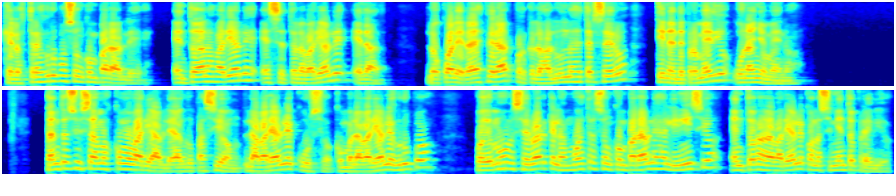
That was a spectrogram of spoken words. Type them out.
que los tres grupos son comparables en todas las variables excepto la variable edad, lo cual era de esperar porque los alumnos de tercero tienen de promedio un año menos. Tanto si usamos como variable de agrupación la variable curso como la variable grupo, podemos observar que las muestras son comparables al inicio en torno a la variable conocimiento previo,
